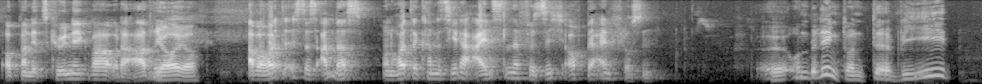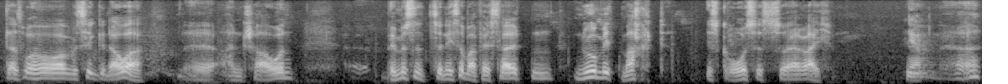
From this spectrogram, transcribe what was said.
ob man jetzt König war oder Adelig. Ja, ja. Aber heute ist es anders und heute kann es jeder Einzelne für sich auch beeinflussen. Äh, unbedingt. Und äh, wie, das wollen wir mal ein bisschen genauer äh, anschauen. Wir müssen zunächst einmal festhalten, nur mit Macht ist Großes zu erreichen. Ja. ja.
